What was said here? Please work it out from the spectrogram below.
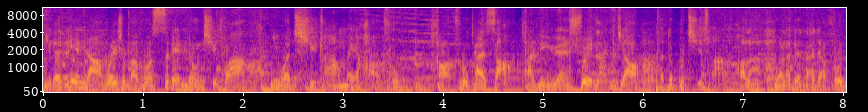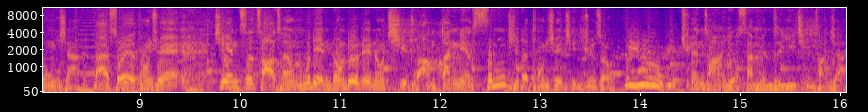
你的店长为什么不四点钟起床？因为起床没好处，好处太少，他宁愿睡懒觉，他都不起床。好了，我来给大家互动一下，来，所有同学坚持早晨五点钟、六点钟起床锻炼身体的同学请举手。全场有三分之一，情况下。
